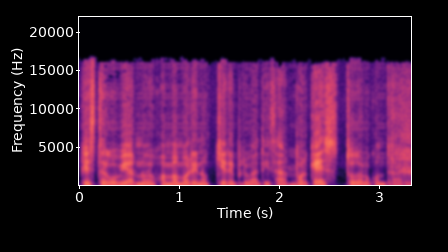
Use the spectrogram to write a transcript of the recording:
que este gobierno de Juanma Moreno quiere privatizar, porque es todo lo contrario.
